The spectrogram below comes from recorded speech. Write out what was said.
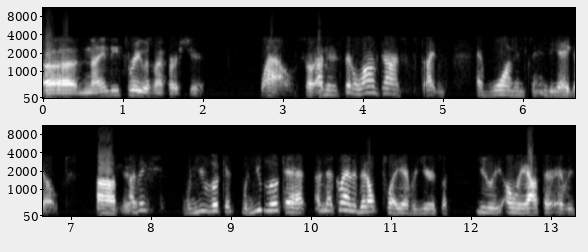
Uh, 93 was my first year. Wow. So, I mean, it's been a long time since the Titans have won in San Diego. Uh, yeah. I think when you look at, when you look at, and now granted they don't play every year, it's a, usually only out there every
